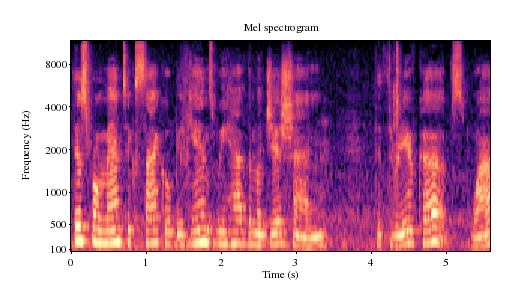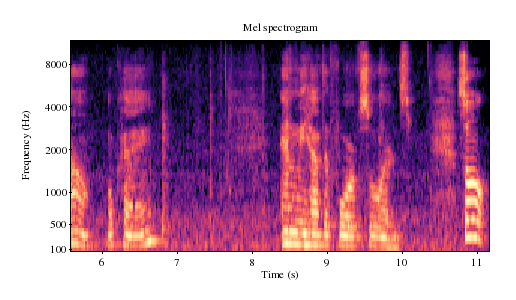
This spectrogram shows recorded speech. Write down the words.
this romantic cycle begins, we have the Magician, The Three of Cups. Wow. Okay. And we have the Four of Swords. So,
